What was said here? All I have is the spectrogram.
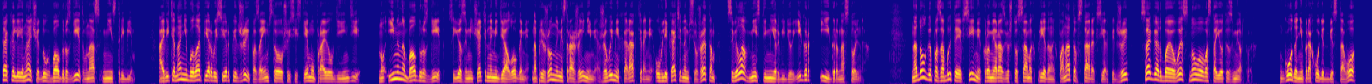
Так или иначе, дух Baldur's Gate в нас неистребим. А ведь она не была первой CRPG, позаимствовавшей систему правил D&D. Но именно Baldur's Gate с ее замечательными диалогами, напряженными сражениями, живыми характерами, увлекательным сюжетом свела вместе мир видеоигр и игр настольных. Надолго позабытая всеми, кроме разве что самых преданных фанатов старых CRPG, сага от BioWare снова восстает из мертвых. Года не проходит без того,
